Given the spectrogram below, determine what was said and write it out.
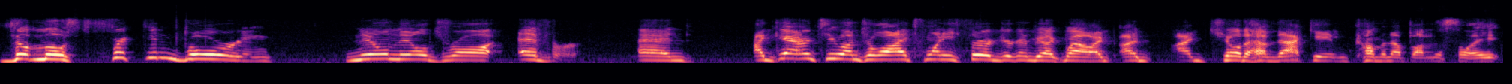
the most freaking boring nil-nil draw ever. And I guarantee you on July 23rd, you're going to be like, wow, I'd, I'd, I'd kill to have that game coming up on the slate.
